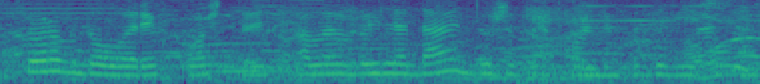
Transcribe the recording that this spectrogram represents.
40 доларів коштують, але виглядають дуже прикольно. Подивіться.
